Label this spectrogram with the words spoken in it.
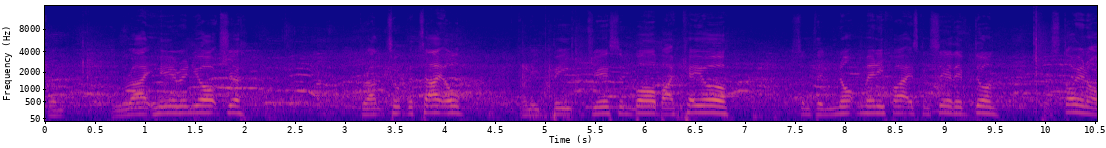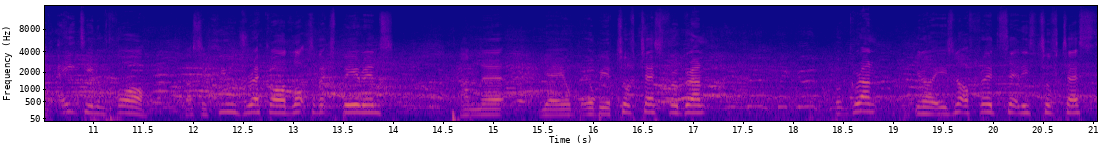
from right here in Yorkshire. Grant took the title and he beat Jason Ball by KO. Something not many fighters can say they've done. But Stoyanov, 18 and 4. That's a huge record, lots of experience. And uh, yeah, it'll, it'll be a tough test for Grant. But Grant, you know, he's not afraid to take these tough tests.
